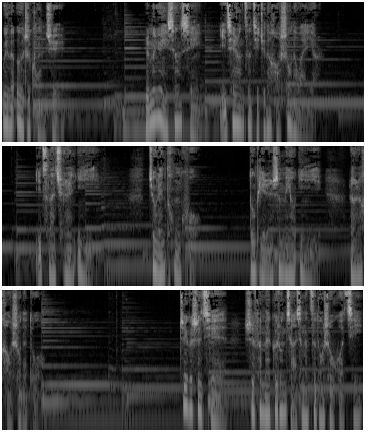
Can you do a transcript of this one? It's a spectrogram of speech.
为了遏制恐惧，人们愿意相信一切让自己觉得好受的玩意儿。以此来确认意义，就连痛苦，都比人生没有意义让人好受的多。这个世界是贩卖各种假象的自动售货机，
